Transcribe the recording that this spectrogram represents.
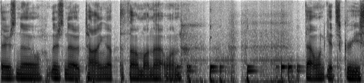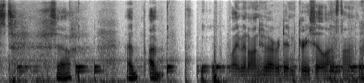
there's no there's no tying up the thumb on that one. That one gets greased. So I, I blame it on whoever didn't grease it last time.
